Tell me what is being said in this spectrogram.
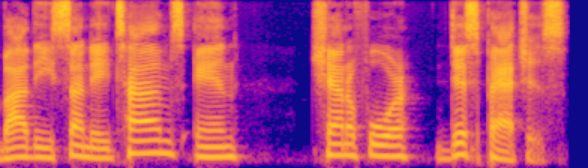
by the Sunday Times and Channel 4 dispatches.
